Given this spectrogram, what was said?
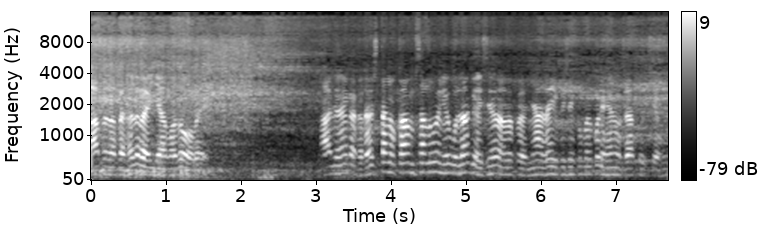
આ બધા હલવાઈ ગયા આમાં તો ભાઈ આજે હે રસ્તાનું કામ ચાલુ હોય ને એવું લાગે છે હવે ત્યાં રહી પછી ખબર પડે એનું ટ્રાફિક છે છે.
